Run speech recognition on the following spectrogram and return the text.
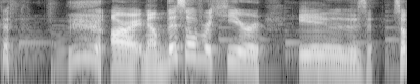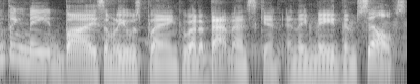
All right, now this over here is something made by somebody who was playing who had a Batman skin and they made themselves.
